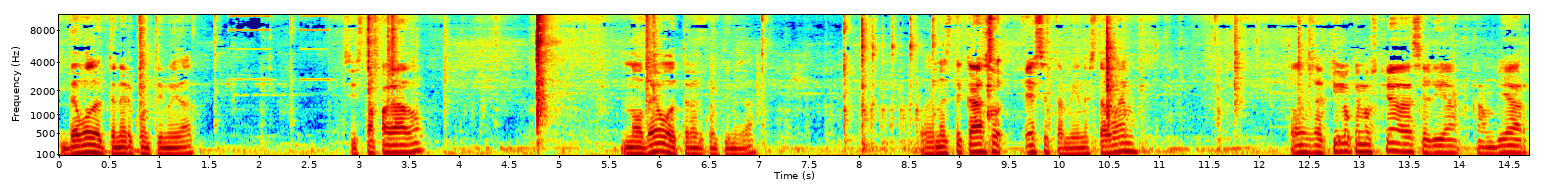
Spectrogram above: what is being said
debo de tener continuidad. Si está apagado, no debo de tener continuidad. Pues en este caso, ese también está bueno. Entonces aquí lo que nos queda sería cambiar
